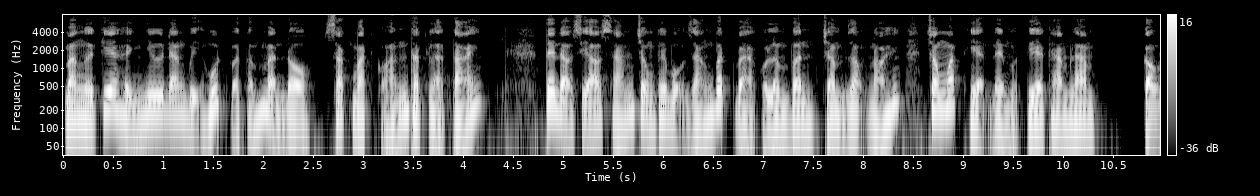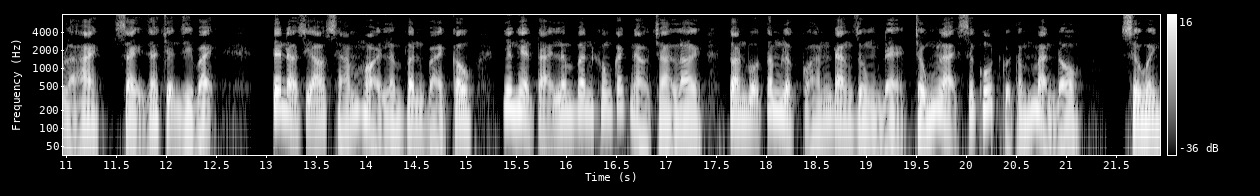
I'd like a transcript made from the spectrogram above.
mà người kia hình như đang bị hút vào tấm bản đồ. Sắc mặt của hắn thật là tái tên đạo sĩ áo xám trông thấy bộ dáng vất vả của lâm vân, trầm giọng nói, trong mắt hiện lên một tia tham lam. Cậu là ai? Xảy ra chuyện gì vậy? Tên đạo sĩ áo xám hỏi lâm vân vài câu, nhưng hiện tại lâm vân không cách nào trả lời. Toàn bộ tâm lực của hắn đang dùng để chống lại sức hút của tấm bản đồ. Sư huynh,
